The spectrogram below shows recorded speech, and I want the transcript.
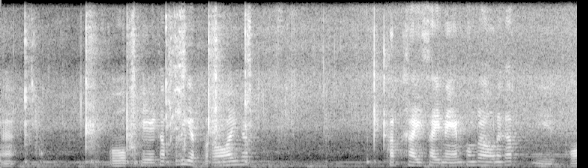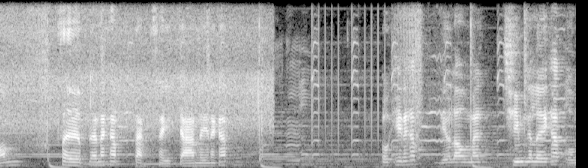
อะโอเคครับเรียบร้อยครับ ผัดไข่ใส่แหนมของเรานะครับ นี่พร้อมเสิร์ฟแล้วนะครับ ตักใส่จานเลยนะครับ โอเคนะครับ เดี๋ยวเรามาชิมกันเลยครับผม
